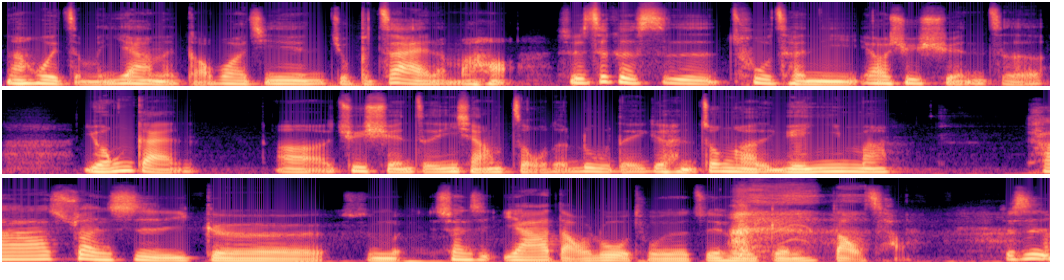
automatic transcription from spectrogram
那会怎么样呢？搞不好今天就不在了嘛，哈。所以这个是促成你要去选择勇敢呃，去选择你想走的路的一个很重要的原因吗？它算是一个什么？算是压倒骆驼的最后一根稻草。就是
